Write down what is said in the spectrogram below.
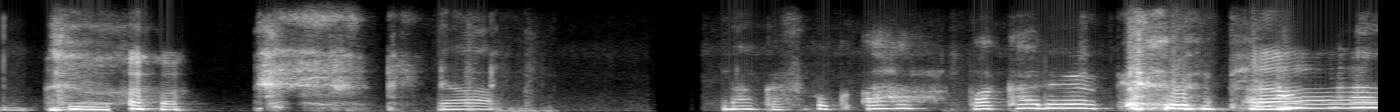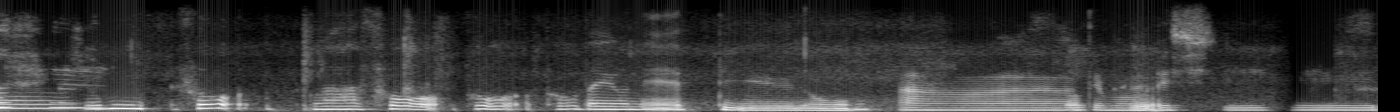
いやなんかすごくあーわかる。っていう。そうまあそうそうそうだよねっていうのを、あー、でも嬉しい。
